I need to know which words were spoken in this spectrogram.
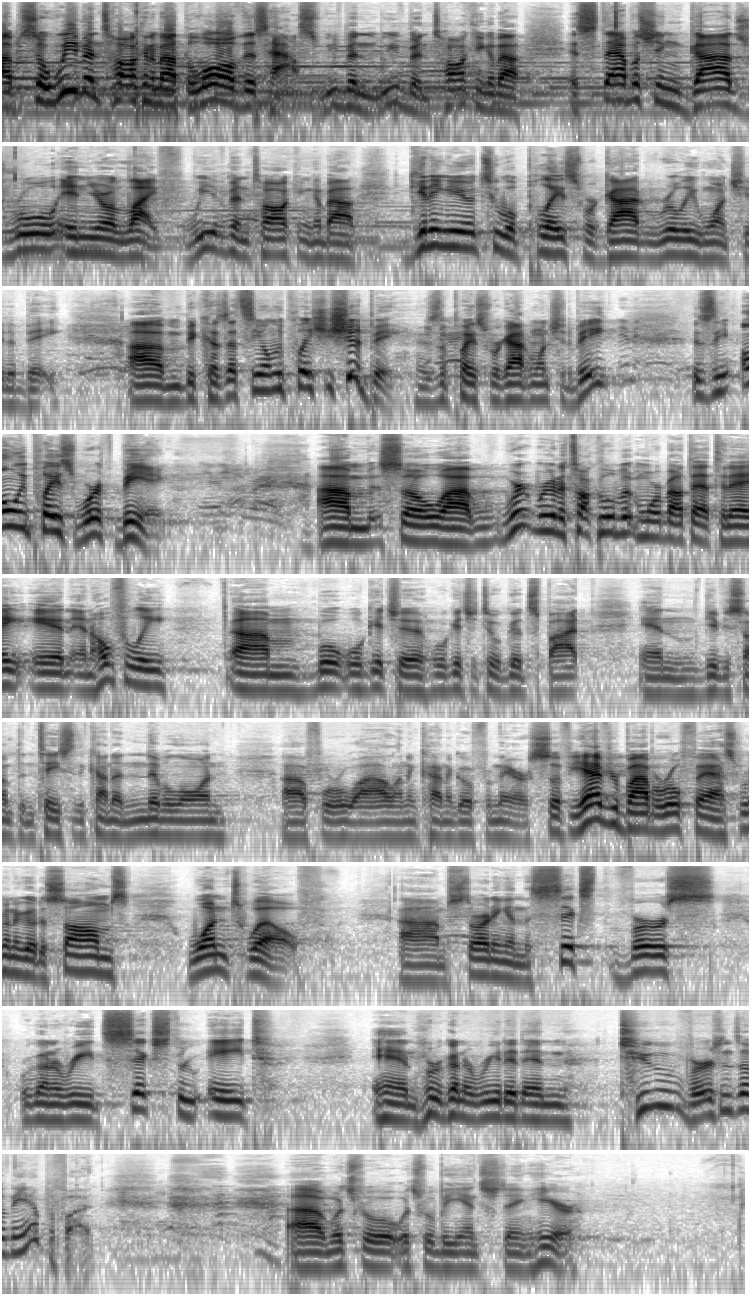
Uh, so we've been talking about the law of this house. We've been we've been talking about establishing God's rule in your life. We have been talking about getting you to a place where God really wants you to be, um, because that's the only place you should be. Is the place where God wants you to be. Is the only place worth being. Um, so uh, we're, we're going to talk a little bit more about that today, and, and hopefully um, we'll, we'll, get you, we'll get you to a good spot and give you something tasty to kind of nibble on uh, for a while and kind of go from there. So if you have your Bible real fast, we're going to go to Psalms 112, um, starting in the sixth verse. We're going to read 6 through 8, and we're going to read it in two versions of the Amplified, uh, which, will, which will be interesting here.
